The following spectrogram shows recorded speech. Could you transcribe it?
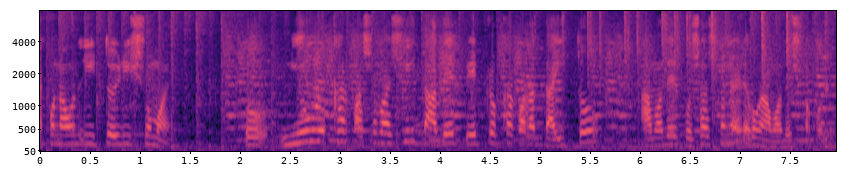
এখন আমাদের ঈদ তৈরির সময়। তো নিয়ম রক্ষার পাশাপাশি তাদের পেট রক্ষা করার দায়িত্ব আমাদের প্রশাসনের এবং আমাদের সকলের।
